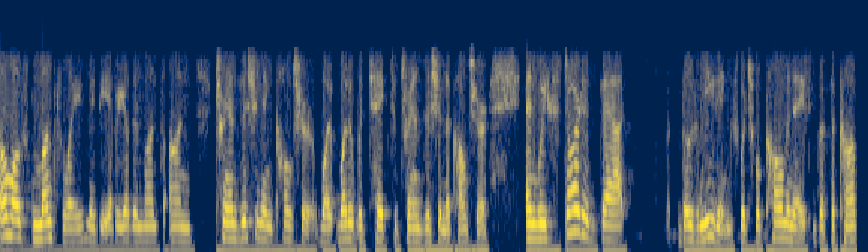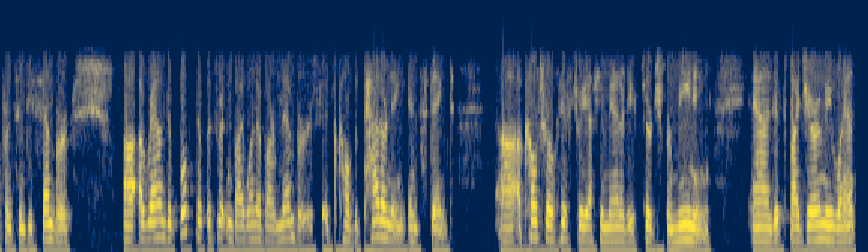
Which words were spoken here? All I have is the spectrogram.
almost monthly, maybe every other month, on transitioning culture, what, what it would take to transition a culture. And we started that those meetings, which will culminate with the conference in December, uh, around a book that was written by one of our members. It's called The Patterning Instinct, uh, A Cultural History of Humanity's Search for Meaning and it's by Jeremy Lent.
